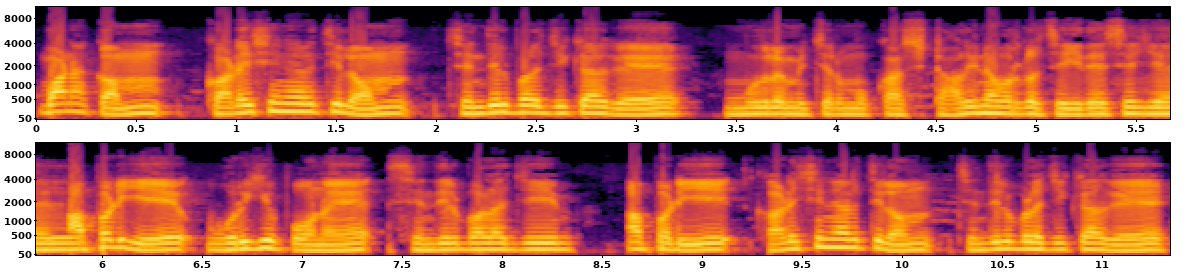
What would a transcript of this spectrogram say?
வணக்கம். கடைசி நேரத்திலும் செந்தில் பாலாஜிக்காக முதலமைச்சர் மு ஸ்டாலின் அவர்கள் செய்த செயல். அப்படியே உருகி போன செந்தில் பாலாஜி அப்படி கடைசி நேரத்திலும் செந்தில் பாலாஜிக்காக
